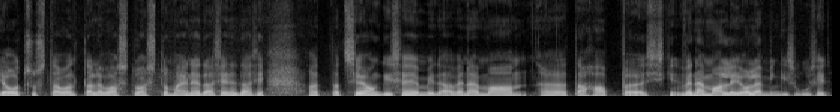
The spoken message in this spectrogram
ja otsustavalt talle vastu astuma ja nii edasi ja nii edasi. vot, vot see ongi see, mida Venemaa äh, tahab äh, siiski, Venemaal ei ole mingisuguseid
